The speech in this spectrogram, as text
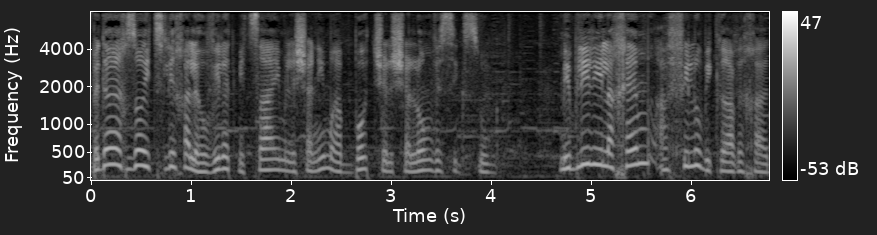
בדרך זו הצליחה להוביל את מצרים לשנים רבות של שלום ושגשוג, מבלי להילחם אפילו בקרב אחד.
